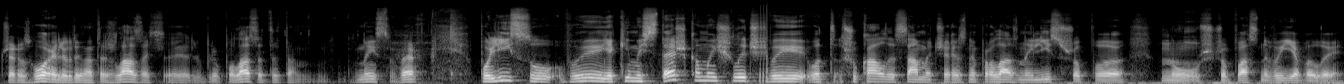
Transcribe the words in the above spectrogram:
через гори людина теж лазить. е, Люблю полазити там вниз, вверх. По лісу ви якимись стежками йшли, чи ви от шукали саме через непролазний ліс, щоб, е, ну, щоб вас не виявили?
